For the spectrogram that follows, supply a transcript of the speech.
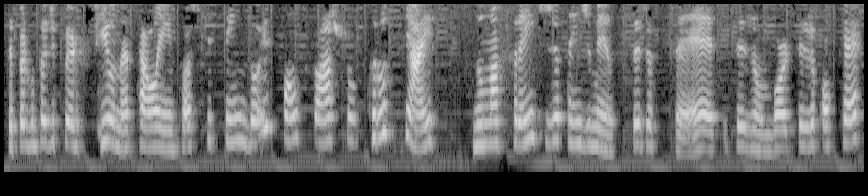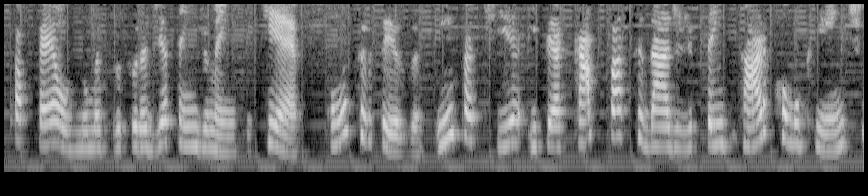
você perguntou de perfil, né? Talento. Acho que tem dois pontos que eu acho cruciais numa frente de atendimento, seja CS, seja onboard, seja qualquer papel numa estrutura de atendimento, que é com certeza empatia e ter a capacidade de pensar como cliente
